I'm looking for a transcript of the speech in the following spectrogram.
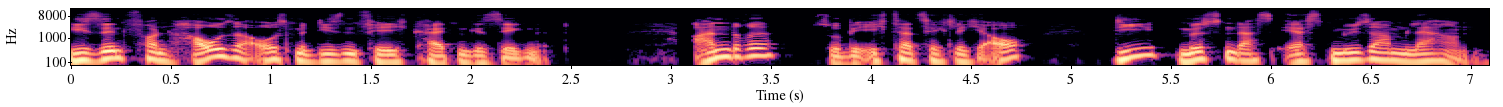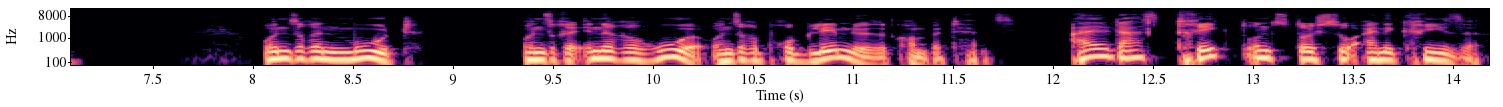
die sind von Hause aus mit diesen Fähigkeiten gesegnet. Andere, so wie ich tatsächlich auch, die müssen das erst mühsam lernen. Unseren Mut, unsere innere Ruhe, unsere Problemlösekompetenz, all das trägt uns durch so eine Krise.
